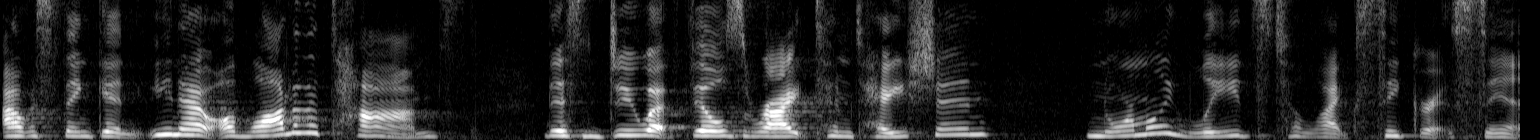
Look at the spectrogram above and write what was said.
I was thinking, you know, a lot of the times, this do what feels right temptation normally leads to like secret sins.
